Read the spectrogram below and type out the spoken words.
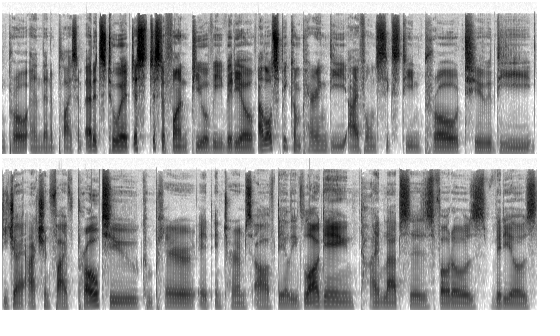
16 Pro and then apply some edits to it. Just just a fun POV video. I'll also be comparing the iPhone 16 Pro to the DJI Action 5 Pro to compare it in terms of daily vlogging, time lapses, photos, videos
